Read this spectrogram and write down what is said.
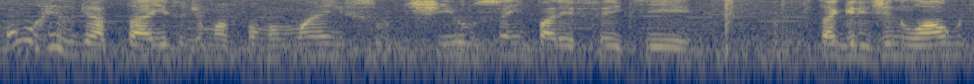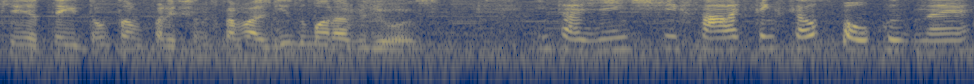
como resgatar isso de uma forma mais sutil, sem parecer que está agredindo algo que até então estava parecendo que estava lindo, maravilhoso? Então a gente fala que tem que ser aos poucos, né?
